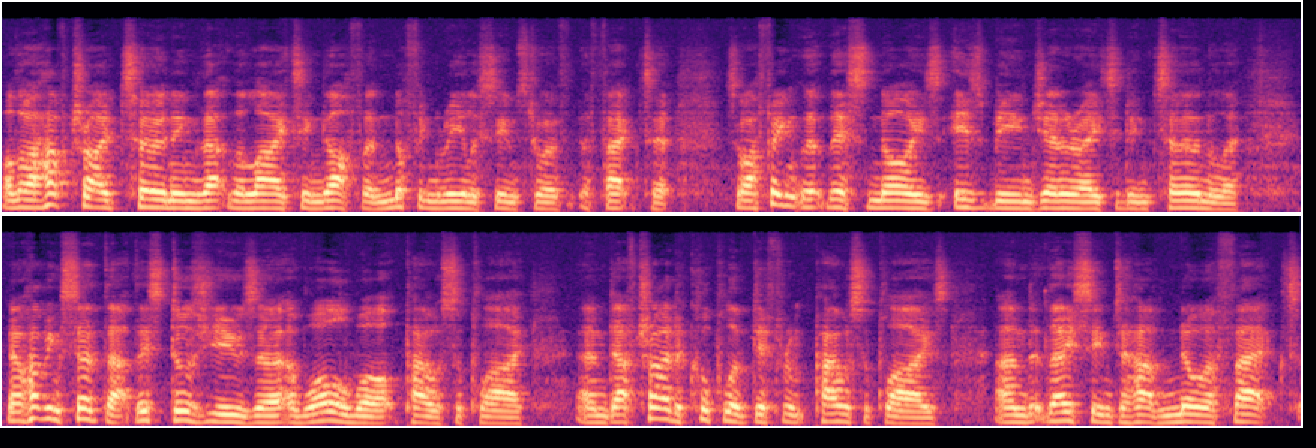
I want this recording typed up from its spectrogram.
Although I have tried turning that the lighting off and nothing really seems to affect it. So I think that this noise is being generated internally now having said that this does use a, a wall wart power supply and I've tried a couple of different power supplies and they seem to have no effect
